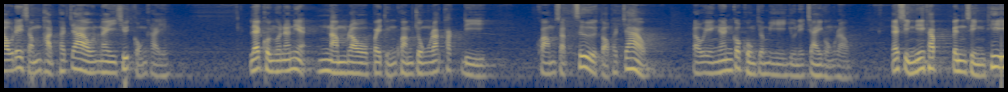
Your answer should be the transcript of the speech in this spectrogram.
เราได้สัมผัสพระเจ้าในชีวิตของใคร และคนคนนั้นเนี่ยนำเราไปถึงความจงรักภักดี ความสัตย์ซื่อต่อพระเจ้า เราเองนั้นก็คงจะมีอยู่ในใจของเรา และสิ่งนี้ครับเป็นสิ่งที่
